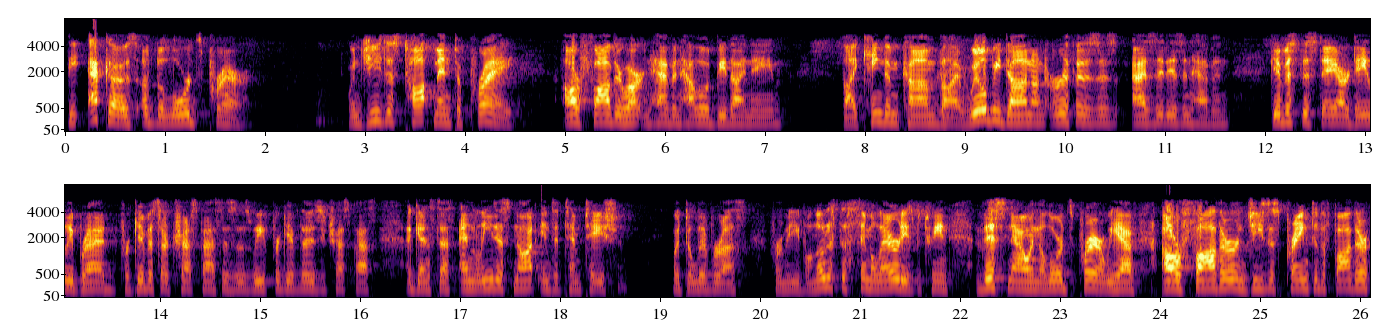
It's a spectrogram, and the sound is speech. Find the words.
the echoes of the Lord's Prayer. When Jesus taught men to pray, Our Father who art in heaven, hallowed be thy name. Thy kingdom come, thy will be done on earth as, as it is in heaven. Give us this day our daily bread. Forgive us our trespasses as we forgive those who trespass against us. And lead us not into temptation, but deliver us from evil. Notice the similarities between this now and the Lord's Prayer. We have our Father and Jesus praying to the Father,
